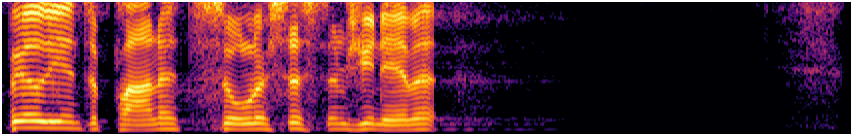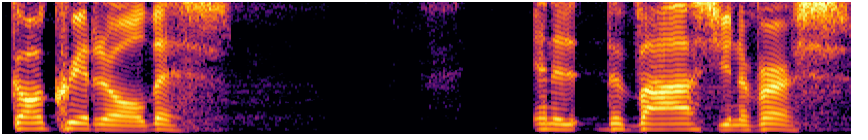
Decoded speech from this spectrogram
billions of planets, solar systems, you name it. God created all this in the vast universe.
